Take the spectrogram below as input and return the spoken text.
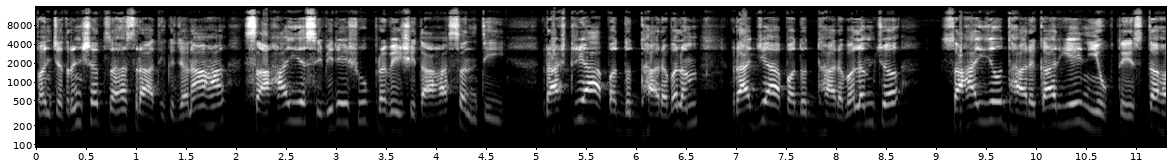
पञ्चत्रिंशत् सहस्राधिकजनाः साहाय्यशिबिरेषु प्रवेशिताः सन्ति। राष्ट्रियापदुद्धारबलं राज्यापदुद्धारबलं च साहाय्योद्धारकार्ये नियुक्ते स्तः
